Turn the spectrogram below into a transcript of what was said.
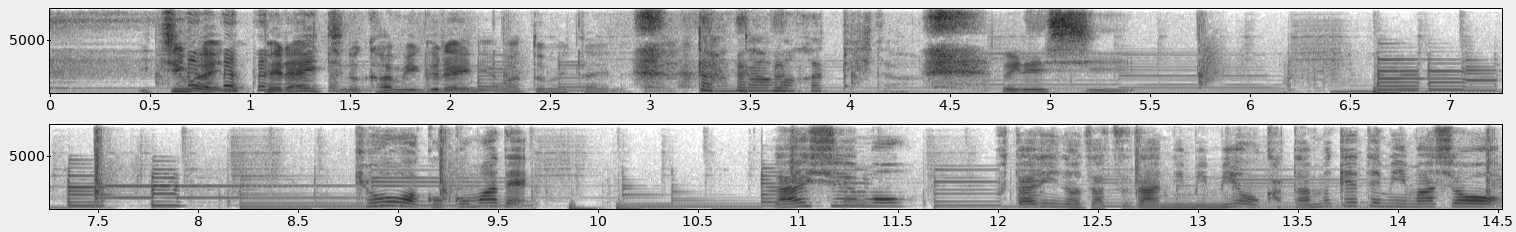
一枚のペライチの紙ぐらいにはまとめたいな。だんだん分かってきた。嬉しい。今日はここまで。来週も2人の雑談に耳を傾けてみましょ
